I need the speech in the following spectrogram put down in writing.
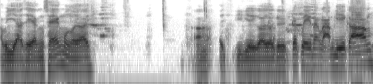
à, bây giờ thì ăn sáng mọi người ơi. Đó, gì, gì rồi, rồi các tiên đang làm gì con?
